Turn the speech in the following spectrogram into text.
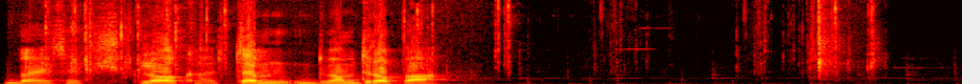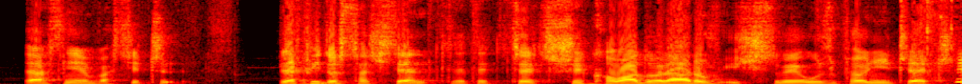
Chyba jest jakiś klok, a tam mam dropa. Teraz nie wiem właśnie czy... Lepiej dostać ten, te, te, te trzy koła dolarów i sobie uzupełnić rzeczy,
